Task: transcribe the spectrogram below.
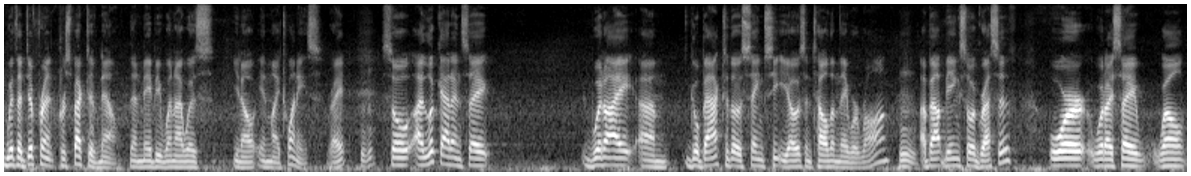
with a different perspective now than maybe when I was, you know, in my 20s, right? Mm-hmm. So I look at it and say, would I um, go back to those same CEOs and tell them they were wrong mm. about being so aggressive? Or would I say, well,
